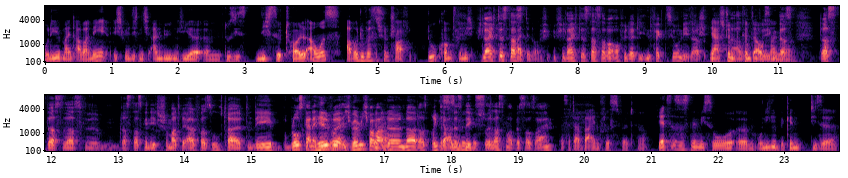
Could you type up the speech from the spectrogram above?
O'Neill meint aber, nee, ich will dich nicht anlügen hier, ähm, du siehst nicht so toll aus, aber du wirst es schon schaffen. Du kommst nämlich. Vielleicht ist das, vielleicht ist das aber auch wieder die Infektion, die da spielt. Ja, stimmt, also könnte auch sein. Dass, ja. dass, dass, dass, dass, das genetische Material versucht halt, nee, bloß keine Hilfe, genau. ich will mich verwandeln, genau. ne, das bringt das ja alles nichts, lass mal besser sein. Dass er da beeinflusst wird, ja. Jetzt ist es nämlich so, ähm, O'Neill beginnt diese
